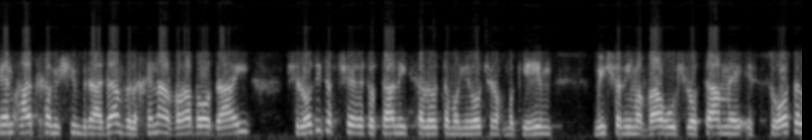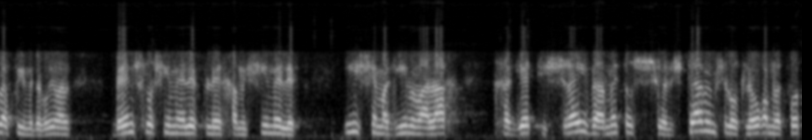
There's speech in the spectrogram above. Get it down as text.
הם עד 50 בני אדם, ולכן ההעברה בהודעה היא שלא תתאפשר את אותן התקהלויות המוניות שאנחנו מכירים משנים עברו, של אותם אה, עשרות אלפים, מדברים על בין 30 אלף ל-50 אלף איש שמגיעים במהלך חגי תשרי, והמטר של שתי הממשלות, לאור המלצות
